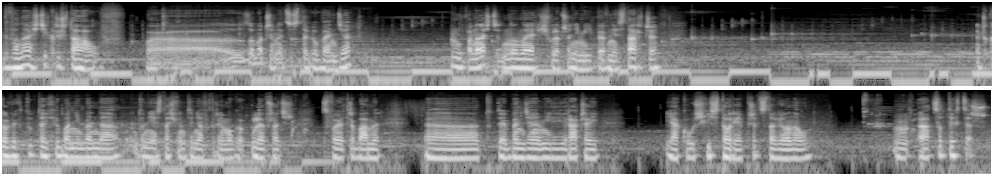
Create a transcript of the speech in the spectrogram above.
12 kryształów. E, zobaczymy, co z tego będzie. 12, no na jakieś ulepszenie mi pewnie starczy. Aczkolwiek tutaj chyba nie będę. To nie jest ta świątynia, w której mogę ulepszać swoje trebamy. E, tutaj będziemy mieli raczej jakąś historię przedstawioną. Mm, a co ty chcesz?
